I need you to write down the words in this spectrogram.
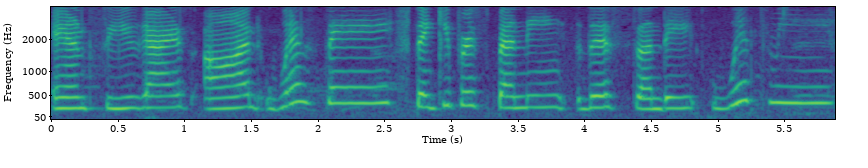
and see you guys on Wednesday. Thank you for spending this Sunday with me.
